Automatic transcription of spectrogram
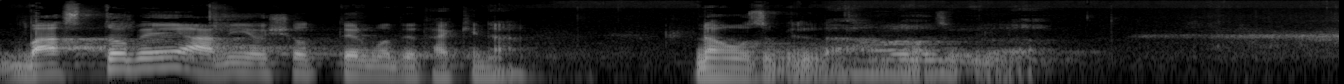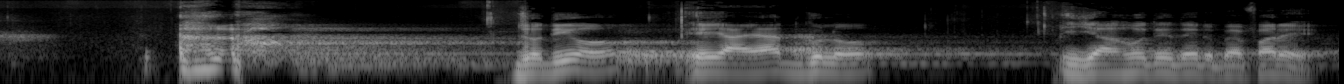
বাস্তবে আমি ওই সত্যের মধ্যে থাকি না। নওয়াজবিল্লাহ নওয়াজবিল্লাহ যদিও এই আয়াতগুলো ইয়াহুদিদের ব্যাপারে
